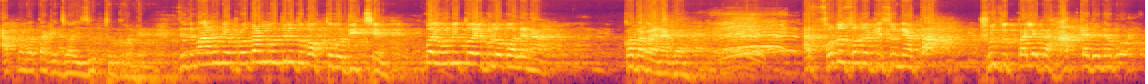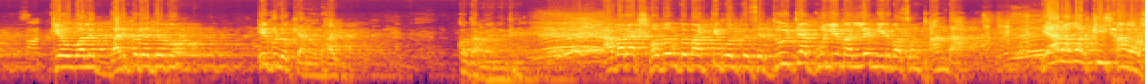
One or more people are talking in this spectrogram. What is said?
আপনারা তাকে জয়যুক্ত করবেন। কিন্তু মাননীয় প্রধানমন্ত্রী তো বক্তব্য দিচ্ছেন। কই উনি তো এগুলো বলে না। কথা পায় না কেন? আর ছোট ছোট কিছু নেতা সুযোগ পাইলে কয় হাত কাটে দেব কেউ বলে, বাড়ি করে দেব। এগুলো কেন ভাই? কথা কয় না আবার এক সদন্ত বাড়তি বলতেছে, দুইটা গুলি মারলে নির্বাচন ঠান্ডা। এর আবার কি সাহস?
